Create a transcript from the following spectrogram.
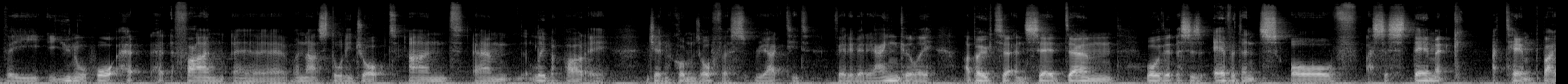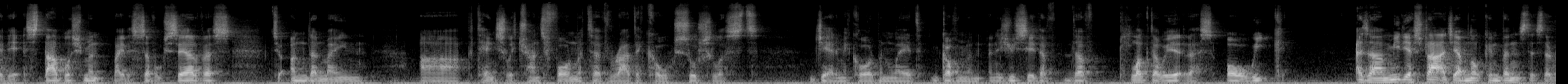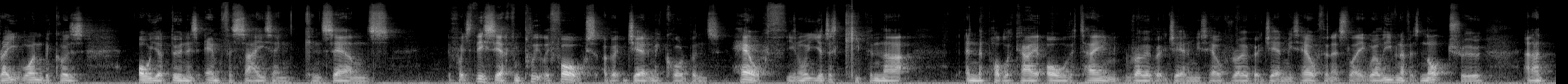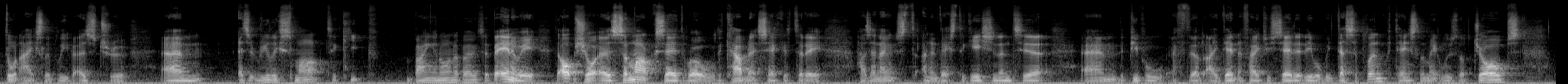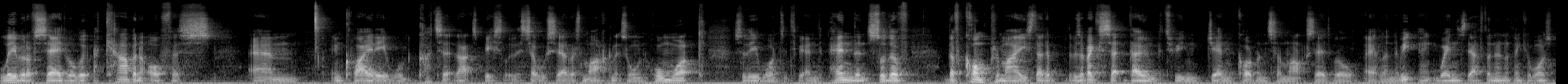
the you know what hit, hit the fan uh, when that story dropped, and um, Labour Party, Jeremy Corbyn's office reacted very, very angrily about it and said, um, well, that this is evidence of a systemic attempt by the establishment, by the civil service, to undermine a potentially transformative, radical, socialist Jeremy Corbyn led government. And as you say, they've, they've plugged away at this all week as a media strategy, I'm not convinced it's the right one because all you're doing is emphasising concerns, which they say are completely false, about Jeremy Corbyn's health. You know, you're just keeping that in the public eye all the time, row about Jeremy's health, row about Jeremy's health, and it's like, well, even if it's not true, and I don't actually believe it is true, um, is it really smart to keep banging on about it. But anyway, the upshot is Sir Mark Sedwill, the Cabinet Secretary has announced an investigation into it. Um, the people, if they're identified who said it, they will be disciplined, potentially might lose their jobs. Labour have said, well, look, a Cabinet Office um, inquiry won't cut it. That's basically the civil service marking its own homework, so they want it to be independent. So they've they've compromised. There was a big sit down between Jen Corbyn and Sir Mark Sedwill earlier in the week, I think Wednesday afternoon, I think it was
